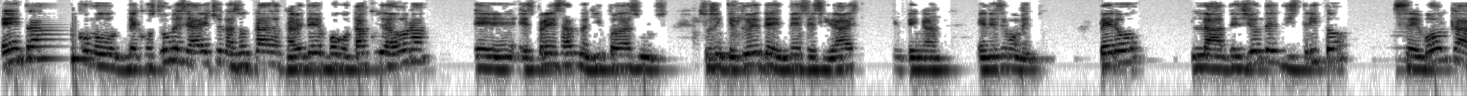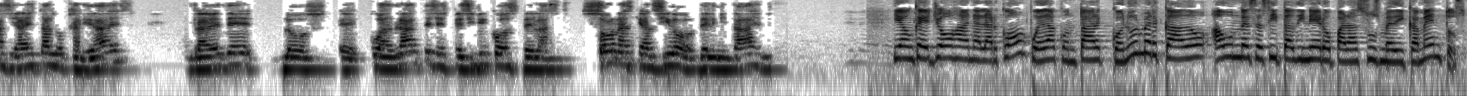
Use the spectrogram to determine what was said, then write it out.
Entran, como de costumbre se ha hecho en las otras, a través de Bogotá Cuidadora, eh, expresan allí todas sus, sus inquietudes de necesidades que tengan en ese momento. Pero la atención del distrito se volca hacia estas localidades a través de los eh, cuadrantes específicos de las zonas que han sido delimitadas. Y aunque Johan Alarcón pueda contar con un mercado, aún necesita dinero para sus medicamentos.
